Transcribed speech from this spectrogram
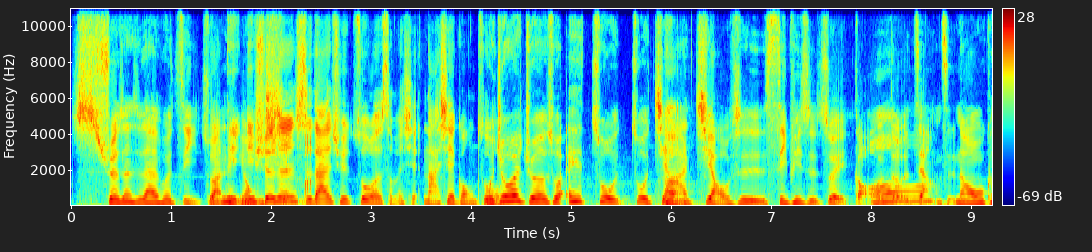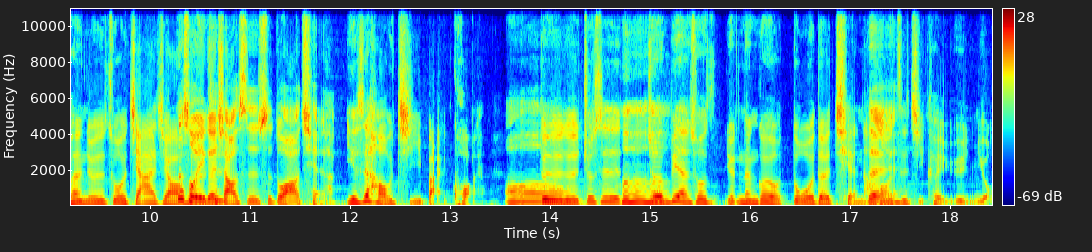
学生时代会自己赚零用钱你学生时代去做了什么些哪些工作？我就会觉得说，哎，做做家教是 CP 值最高的这样子。然后我可能就是做家教，那时候一个小时是多少钱？也是好几百块哦。对对对，就是 就是变成说有能够有多的钱，然后自己可以运用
